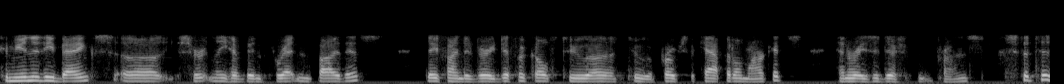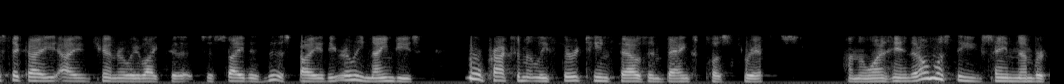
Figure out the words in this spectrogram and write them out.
Community banks uh, certainly have been threatened by this. They find it very difficult to uh, to approach the capital markets and raise additional funds. Statistic I, I generally like to, to cite is this: by the early 90s, there were approximately 13,000 banks plus thrifts on the one hand, and almost the same number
